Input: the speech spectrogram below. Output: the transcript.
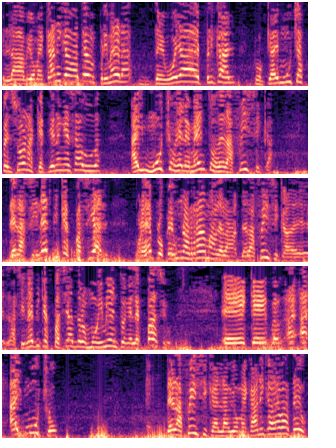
la biomecánica de bateo, en primera, te voy a explicar, porque hay muchas personas que tienen esa duda, hay muchos elementos de la física, de la cinética espacial, por ejemplo, que es una rama de la, física, de la cinética espacial de los movimientos en el espacio, eh, que hay, hay mucho de la física en la biomecánica de bateo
